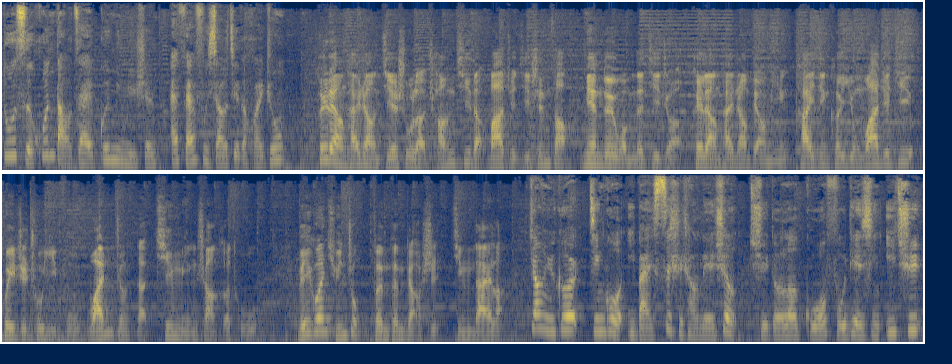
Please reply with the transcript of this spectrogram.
多次昏倒在闺蜜女神 FF 小姐的怀中。黑两台长结束了长期的挖掘机深造，面对我们的记者，黑两台长表明他已经可以用挖掘机绘制出一幅完整的《清明上河图》。围观群众纷纷表示惊呆了。章鱼哥经过一百四十场连胜，取得了国服电信一区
